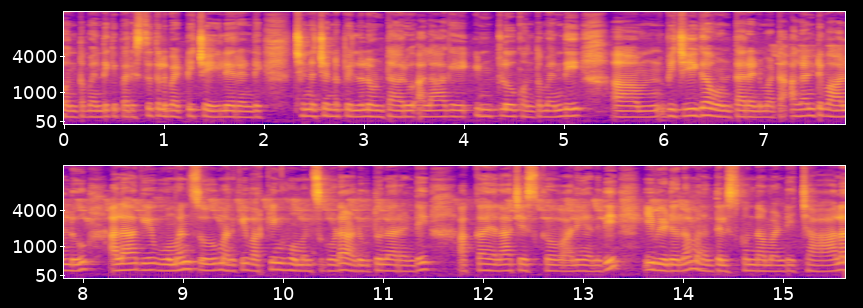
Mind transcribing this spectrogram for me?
కొంతమందికి పరిస్థితులు బట్టి చేయలేరండి. చిన్న చిన్న పిల్లలు ఉంటారు. అలాగే ఇంట్లో కొంతమంది బిజీగా ఉంటారనమాట అలాంటి వాళ్ళు అలాగే ఉమెన్స్ మనకి వర్కింగ్ ఉమెన్స్ కూడా అడుగుతున్నారండి అక్క ఎలా చేసుకోవాలి? అనేది ఈ వీడియోలో మనం తెలుసుకుందామండి. చాలా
